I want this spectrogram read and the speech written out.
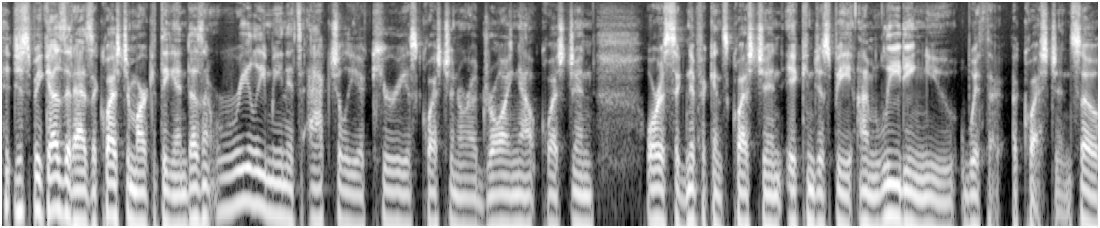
just because it has a question mark at the end doesn't really mean it's actually a curious question or a drawing out question or a significance question. It can just be i'm leading you with a, a question. So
